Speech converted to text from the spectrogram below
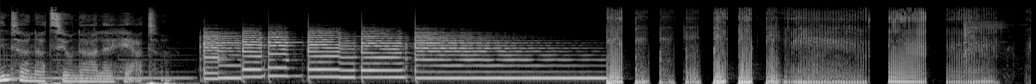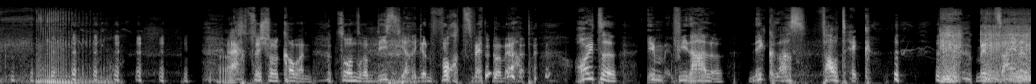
Internationale Härte. Herzlich willkommen zu unserem diesjährigen Fuchtswettbewerb. Heute im Finale Niklas Vautek mit seinem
